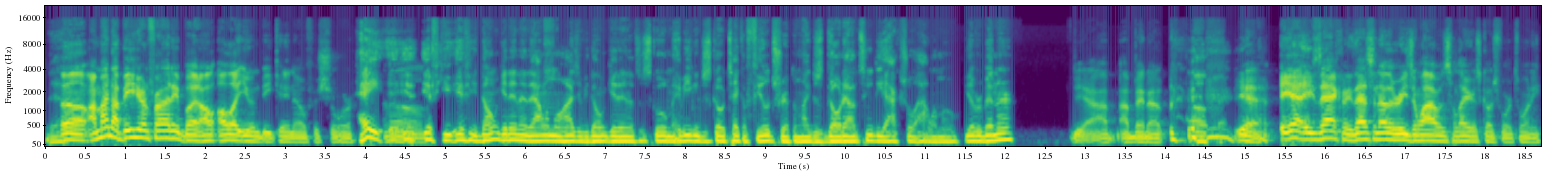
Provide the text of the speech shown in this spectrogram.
yeah. Uh, I might not be here on Friday, but I'll, I'll let you and BK know for sure. Hey, um, if you if you don't get in at Alamo Heights, if you don't get into the school, maybe you can just go take a field trip and like just go down to the actual Alamo. You ever been there? Yeah, I've, I've been up. Oh, okay. yeah, yeah, exactly. That's another reason why I was hilarious, Coach 420.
